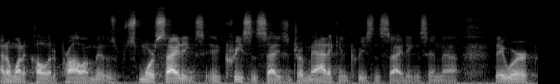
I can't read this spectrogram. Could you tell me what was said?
I don't want to call it a problem, it was more sightings, increase in sightings, a dramatic increase in sightings. And uh, they were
